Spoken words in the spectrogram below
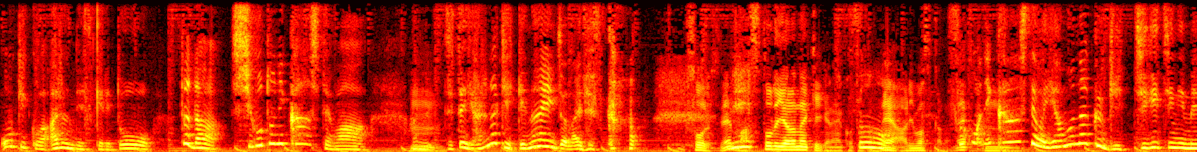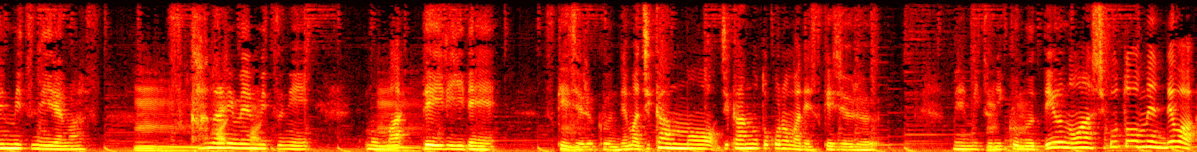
大きくはあるんですけれど、ただ仕事に関しては、あの、うん。絶対やらなきゃいけないじゃないですか。そうですね。ね。マストでやらなきゃいけないことがねありますからね。そこに関してはやむなくぎっちぎちに綿密に入れます。うん。かなり綿はい。密に、もう、まうん。デイリーでスケジュール組んで、まあ時間も、時間のところまでスケジュール綿密に組むっていうのは仕事面では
